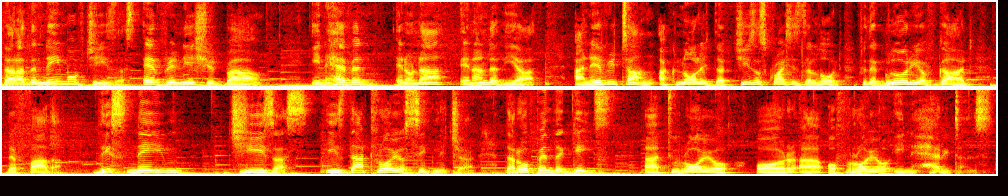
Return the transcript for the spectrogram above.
That at the name of Jesus, every knee should bow in heaven and on earth and under the earth, and every tongue acknowledge that Jesus Christ is the Lord to the glory of God the Father. This name, Jesus, is that royal signature that opened the gates uh, to royal or uh, of royal inheritance.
